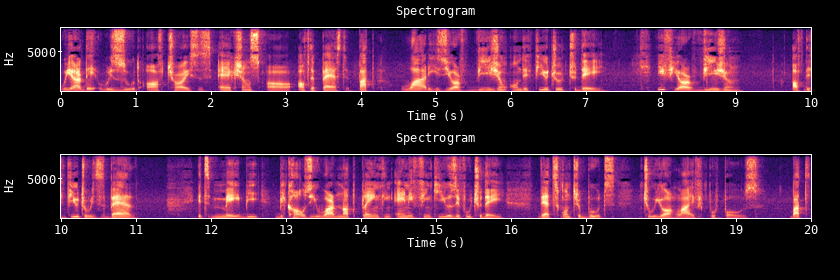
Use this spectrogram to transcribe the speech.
we are the result of choices, actions uh, of the past, but what is your vision on the future today? If your vision of the future is bad, it may be because you are not planting anything useful today that contributes to your life purpose. But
